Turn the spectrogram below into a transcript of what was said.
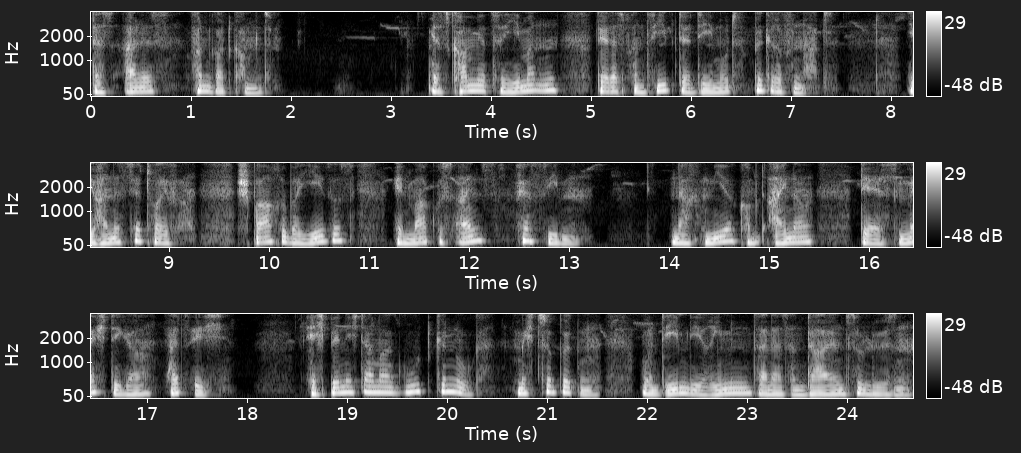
dass alles von Gott kommt. Jetzt kommen wir zu jemandem, der das Prinzip der Demut begriffen hat. Johannes der Täufer sprach über Jesus in Markus 1, Vers 7. Nach mir kommt einer, der ist mächtiger als ich. Ich bin nicht einmal gut genug, mich zu bücken und ihm die Riemen seiner Sandalen zu lösen.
